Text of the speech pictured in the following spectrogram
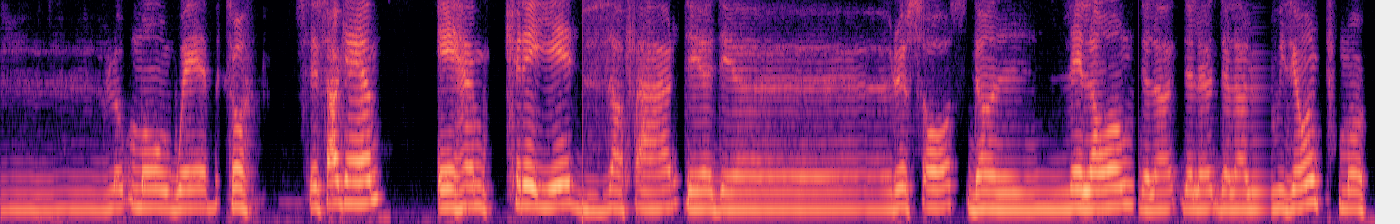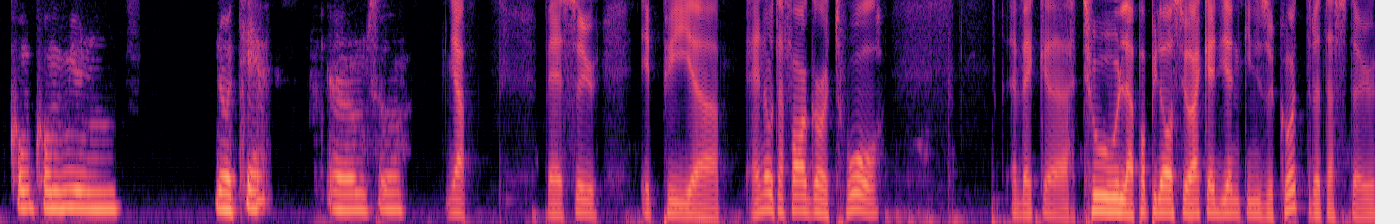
développement web. So, c'est ça que j'aime. Et j'aime créer des affaires, des, des, euh, ressources dans les langues de la, de la, de la Louisiane pour ma com- communauté. Um, so, Yeah, bien sûr. Et puis, euh, un autre affaire, toi, avec euh, toute la population acadienne qui nous écoute de ta sœur,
